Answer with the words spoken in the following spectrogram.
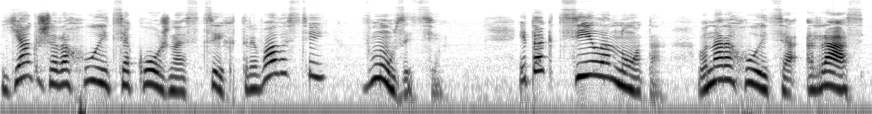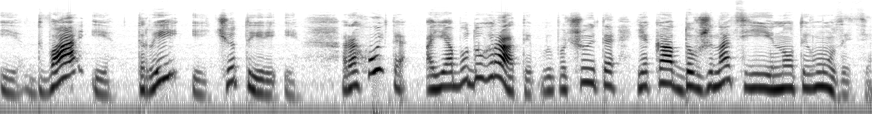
Як же рахується кожна з цих тривалостей в музиці? І так, ціла нота. Вона рахується раз і два і три і чотири і. Рахуйте, а я буду грати. Ви почуєте, яка довжина цієї ноти в музиці.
